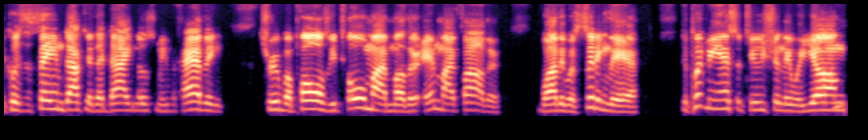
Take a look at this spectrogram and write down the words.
because the same doctor that diagnosed me with having cerebral palsy told my mother and my father while they were sitting there to put me in an institution. They were young.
